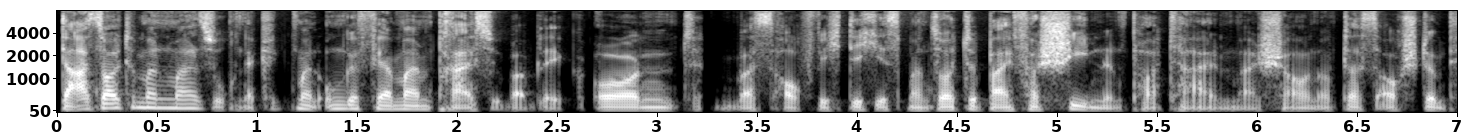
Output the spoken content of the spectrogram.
da sollte man mal suchen. Da kriegt man ungefähr mal einen Preisüberblick. Und was auch wichtig ist, man sollte bei verschiedenen Portalen mal schauen, ob das auch stimmt.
